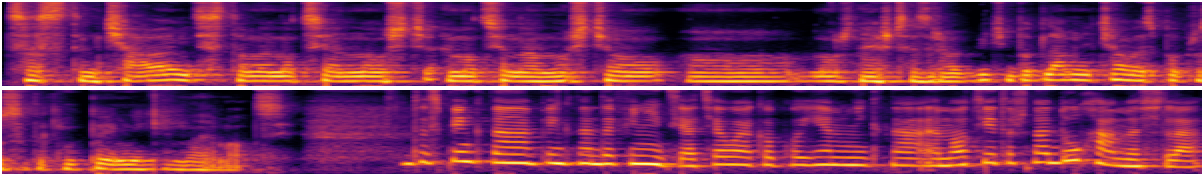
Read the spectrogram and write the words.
co z tym ciałem i co z tą emocjonalnością, emocjonalnością można jeszcze zrobić, bo dla mnie ciało jest po prostu takim pojemnikiem na emocje. To jest piękna, piękna definicja. Ciało jako pojemnik na emocje, też na ducha, myślę.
